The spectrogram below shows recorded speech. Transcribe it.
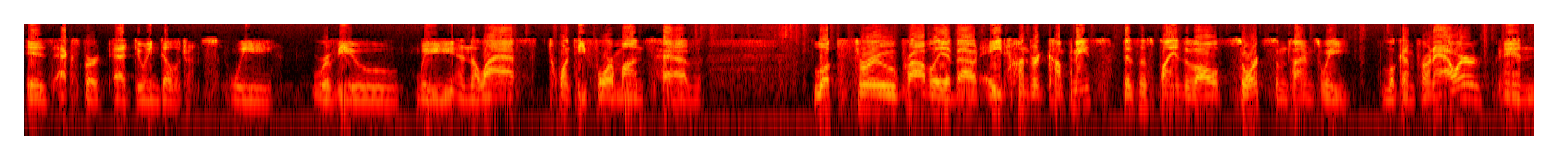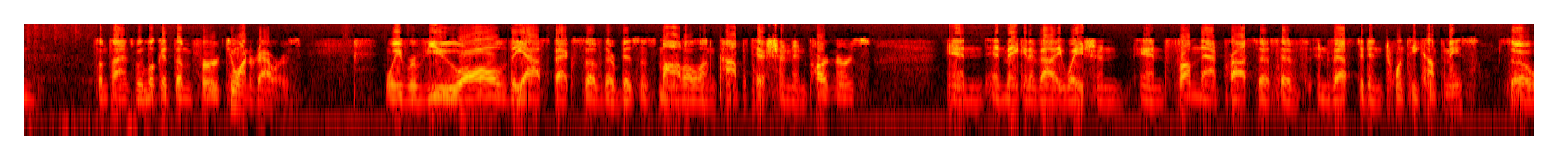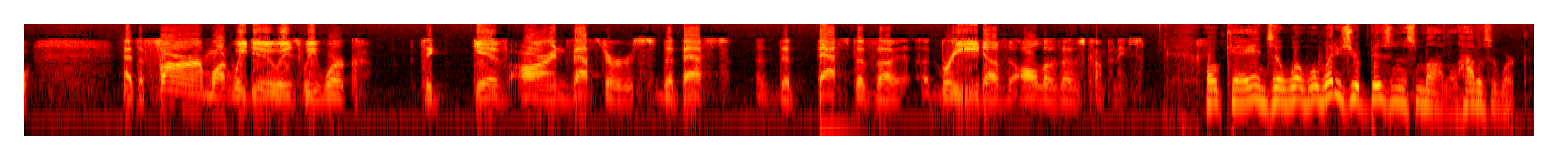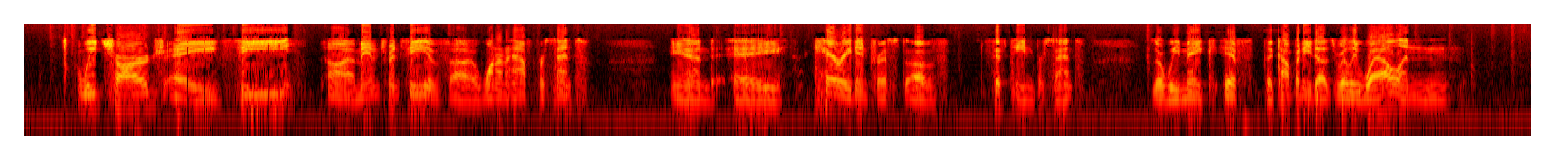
is expert at doing diligence. We review. We in the last 24 months have looked through probably about 800 companies, business plans of all sorts. Sometimes we look at them for an hour, and sometimes we look at them for 200 hours. We review all the aspects of their business model and competition and partners and, and make an evaluation. And from that process have invested in 20 companies. So as a firm, what we do is we work to give our investors the best the best of a uh, breed of all of those companies. Okay, and so what, what is your business model? How does it work? We charge a fee, uh, management fee of uh, one and a half percent, and a carried interest of 15%. So we make, if the company does really well and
